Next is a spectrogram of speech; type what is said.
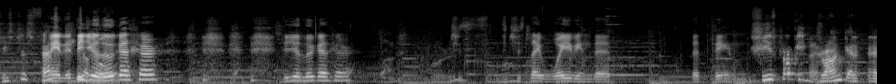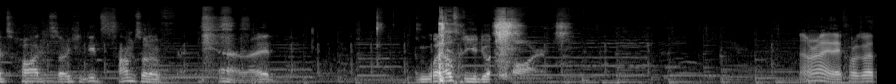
She's just. I mean, did you look at her? did you look at her? She's she's like waving the the thing. She's probably drunk and it's hot, so she needs some sort of. Yeah, right. I mean, what else do you do at a bar? All right, I forgot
